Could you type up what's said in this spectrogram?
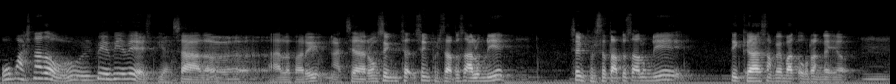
Oh Masna to, oh, piye piye piye biasa to. Ah lebare ngajar. Wong sing sing berstatus alumni sing berstatus alumni 3 sampai 4 orang kayak Hmm.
